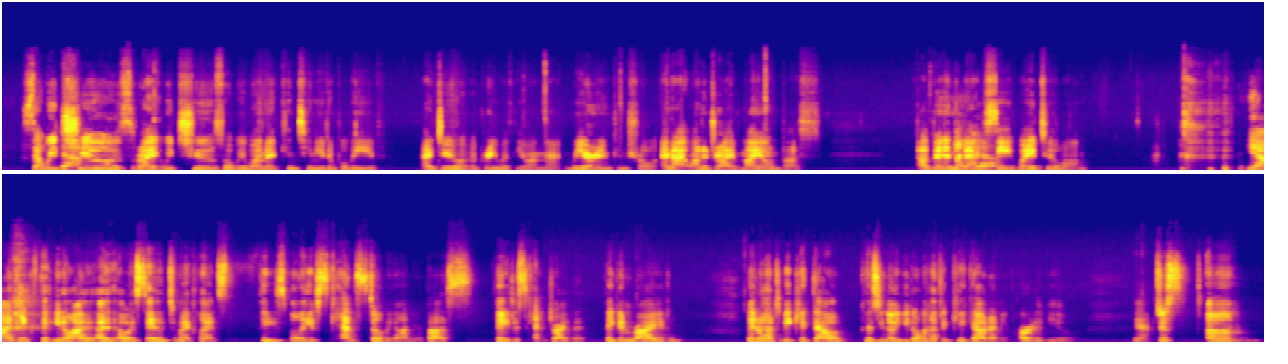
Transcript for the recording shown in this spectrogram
so we yeah. choose, right? We choose what we want to continue to believe. I do agree with you on that. We are in control. And I want to drive my own bus. I've been in the back uh, yeah. seat way too long. yeah, I think that, you know, I, I always say to my clients, these beliefs can still be on your bus. They just can't drive it. They can ride. Ooh. They don't have to be kicked out because, you know, you don't have to kick out any part of you. Yeah. Just um,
